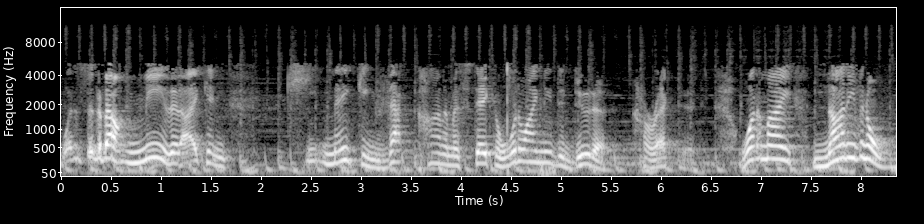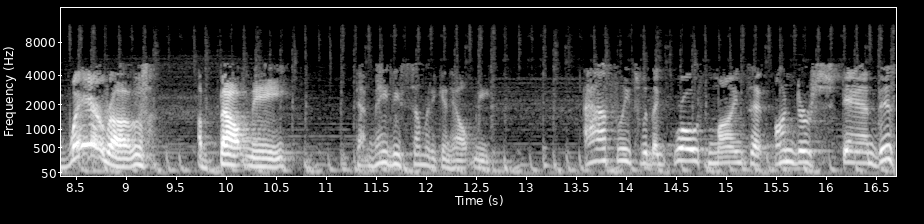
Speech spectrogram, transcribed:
What is it about me that I can keep making that kind of mistake and what do I need to do to correct it? What am I not even aware of about me that maybe somebody can help me? Athletes with a growth mindset understand this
